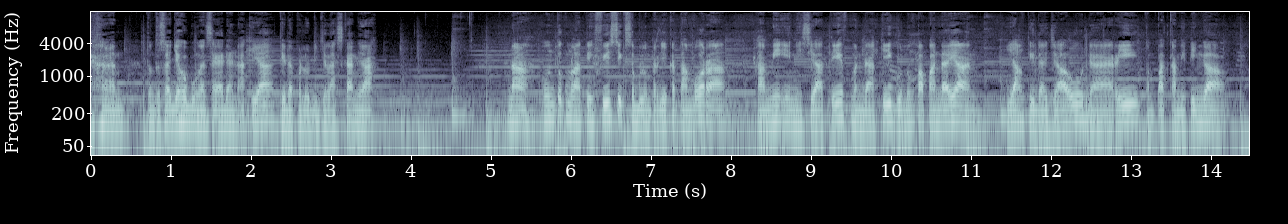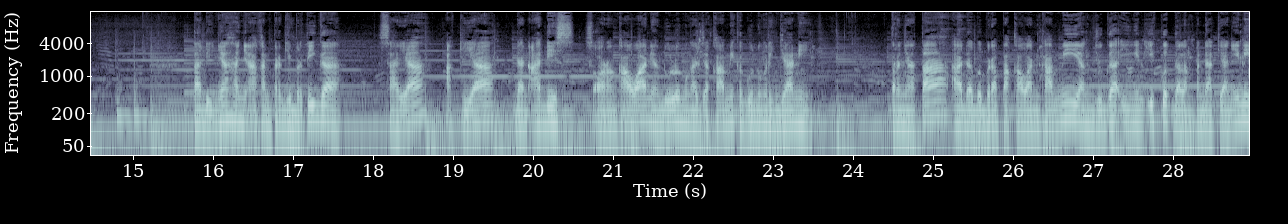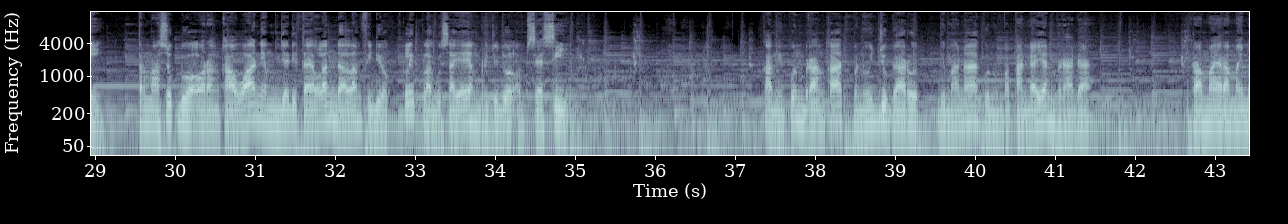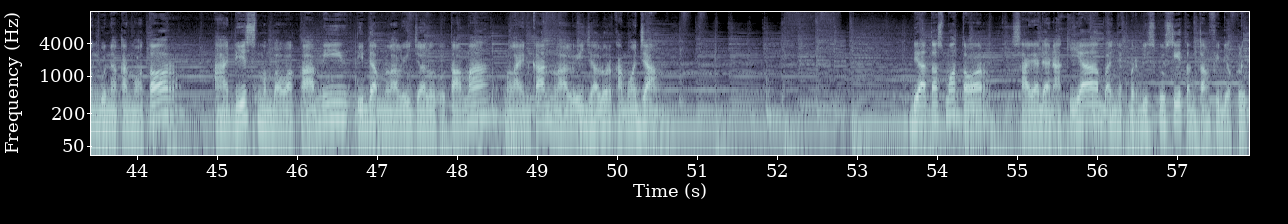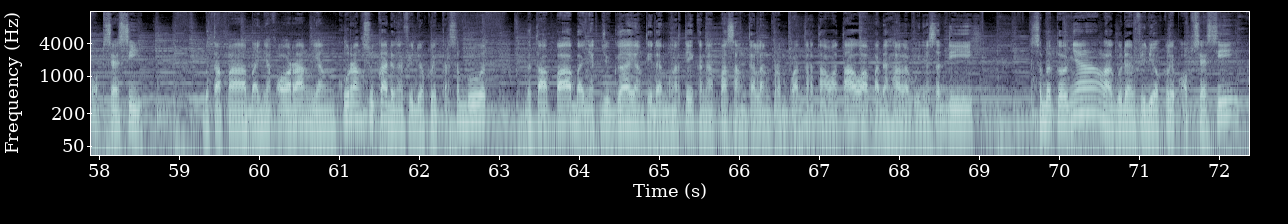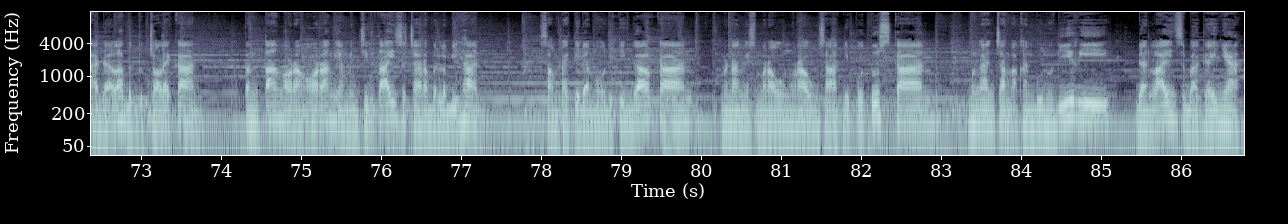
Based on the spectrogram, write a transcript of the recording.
Dan Tentu saja hubungan saya dan Akia tidak perlu dijelaskan ya. Nah, untuk melatih fisik sebelum pergi ke Tambora, kami inisiatif mendaki Gunung Papandayan yang tidak jauh dari tempat kami tinggal. Tadinya hanya akan pergi bertiga, saya, Akia, dan Adis, seorang kawan yang dulu mengajak kami ke Gunung Rinjani. Ternyata ada beberapa kawan kami yang juga ingin ikut dalam pendakian ini, termasuk dua orang kawan yang menjadi talent dalam video klip lagu saya yang berjudul Obsesi. Kami pun berangkat menuju Garut, di mana Gunung Papandayan berada. Ramai-ramai menggunakan motor, Adis membawa kami tidak melalui jalur utama, melainkan melalui jalur Kamojang. Di atas motor, saya dan Akia banyak berdiskusi tentang video klip obsesi betapa banyak orang yang kurang suka dengan video klip tersebut, betapa banyak juga yang tidak mengerti kenapa sang talent perempuan tertawa-tawa padahal lagunya sedih. Sebetulnya lagu dan video klip Obsesi adalah bentuk colekan tentang orang-orang yang mencintai secara berlebihan sampai tidak mau ditinggalkan, menangis meraung-raung saat diputuskan, mengancam akan bunuh diri, dan lain sebagainya.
